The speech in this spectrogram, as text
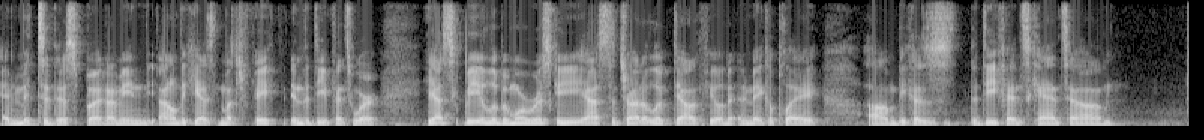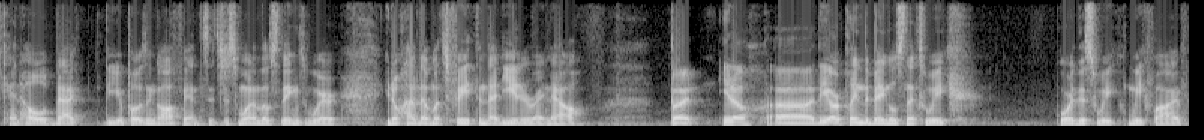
admit to this, but I mean I don't think he has much faith in the defense where he has to be a little bit more risky. He has to try to look downfield and make a play um, because the defense can't um, can't hold back the opposing offense. It's just one of those things where you don't have that much faith in that unit right now. But you know uh, they are playing the Bengals next week or this week, week five.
